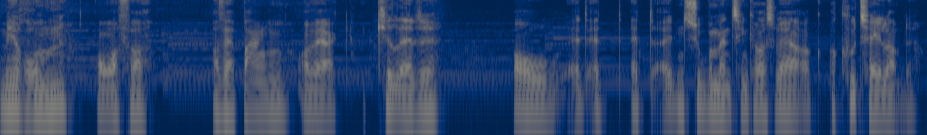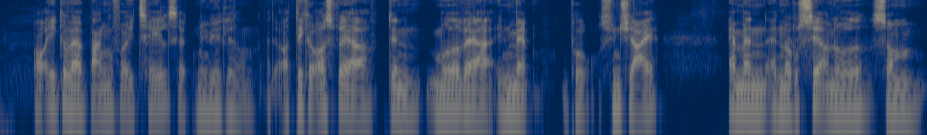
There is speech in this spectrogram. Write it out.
mere rummende overfor at være bange og være ked af det. Og at, at, at en Superman-ting kan også være at, at kunne tale om det. Og ikke at være bange for at i talesætte dem i virkeligheden. Og det kan også være den måde at være en mand på, synes jeg. At, man, at når du ser noget som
